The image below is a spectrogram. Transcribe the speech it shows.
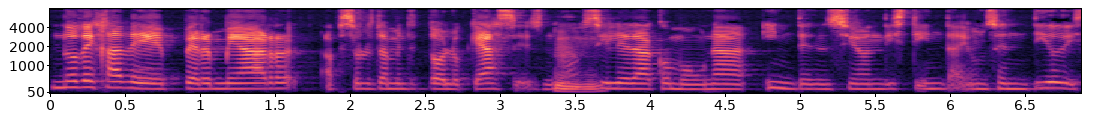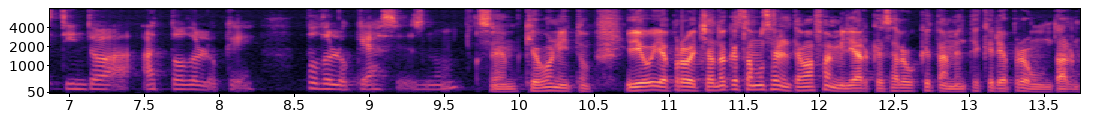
no deja de permear absolutamente todo lo que haces, ¿no? Sí le da como una intención distinta y un sentido distinto a, todo lo que todo lo que haces, ¿no? Sí, qué bonito. Y digo, y aprovechando que estamos en el tema familiar, que es algo que también te quería preguntar,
